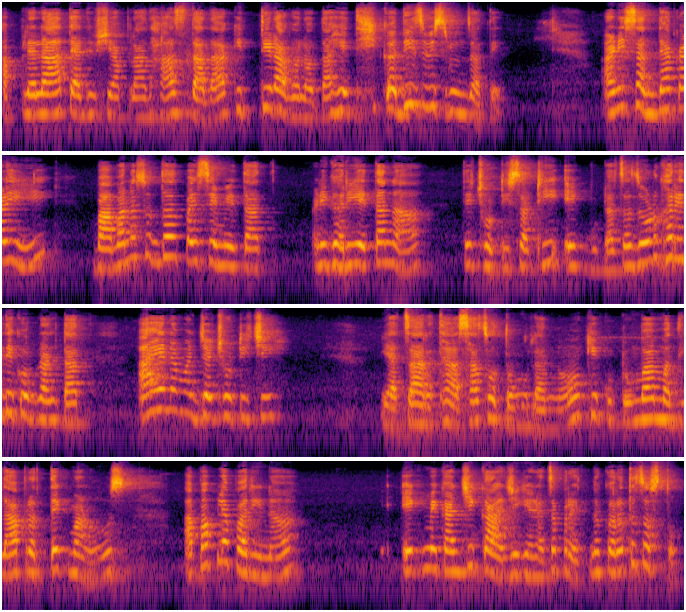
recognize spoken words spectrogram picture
आपल्याला त्या दिवशी आपला धास दादा किती रागवला होता हे ती कधीच विसरून जाते. आणि संध्याकाळी बाबांना सुद्धा पैसे मिळतात आणि घरी येताना ते छोटीसाठी एक बुटाचा जोड खरेदी करून आणतात. आहे ना मज्जा छोटीची? याचा अर्थ असाच होतो मुलांनो की कुटुंबामधला प्रत्येक माणूस आपापल्या परीनं एकमेकांची काळजी घेण्याचा प्रयत्न करतच असतो.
